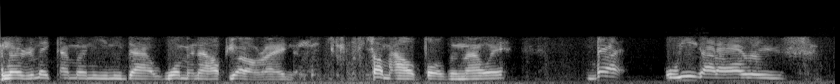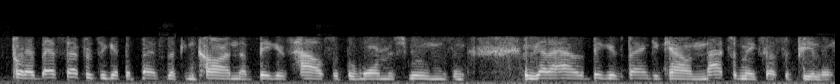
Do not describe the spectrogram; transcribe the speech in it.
In order to make that money, you need that woman to help you out, right? Somehow it falls in that way. But we got to always put our best effort to get the best looking car and the biggest house with the warmest rooms. And we got to have the biggest bank account, and that's what makes us appealing.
